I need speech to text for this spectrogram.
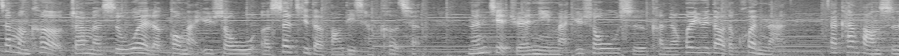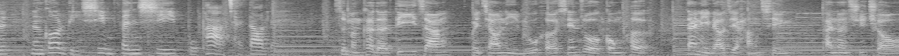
这门课专门是为了购买预售屋而设计的房地产课程，能解决你买预售屋时可能会遇到的困难，在看房时能够理性分析，不怕踩到雷。这门课的第一章会教你如何先做功课。带你了解行情，判断需求，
